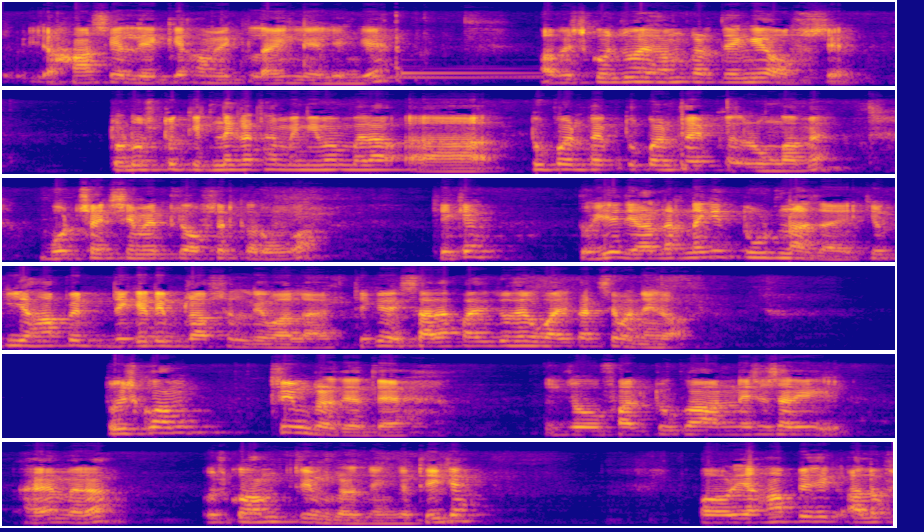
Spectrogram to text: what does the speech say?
तो यहाँ से लेके हम एक लाइन ले लेंगे। अब इसको जो है हम कर देंगे ऑफसेट। तो दोस्तों, कितने का था मिनिमम मेरा? Two point five two point five कर लूँगा मैं। बोथ साइड सिमेट्री ऑफसेट करूँगा, ठीक है? तो ये ध्यान रखना कि टूट ना जाए, क्योंकि यहाँ पे नेगेटिव ड्राफ्ट चलने वाला है, ठीक है? सारा फ़ाइल जो है वाई कट से बनेगा। तो इसको हम ट्रिम कर देते हैं। जो फालतू का अननेसेसरी है मेरा, उसको हम ट्रिम कर देंगे, ठीक है? और यहाँ पे एक अलग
